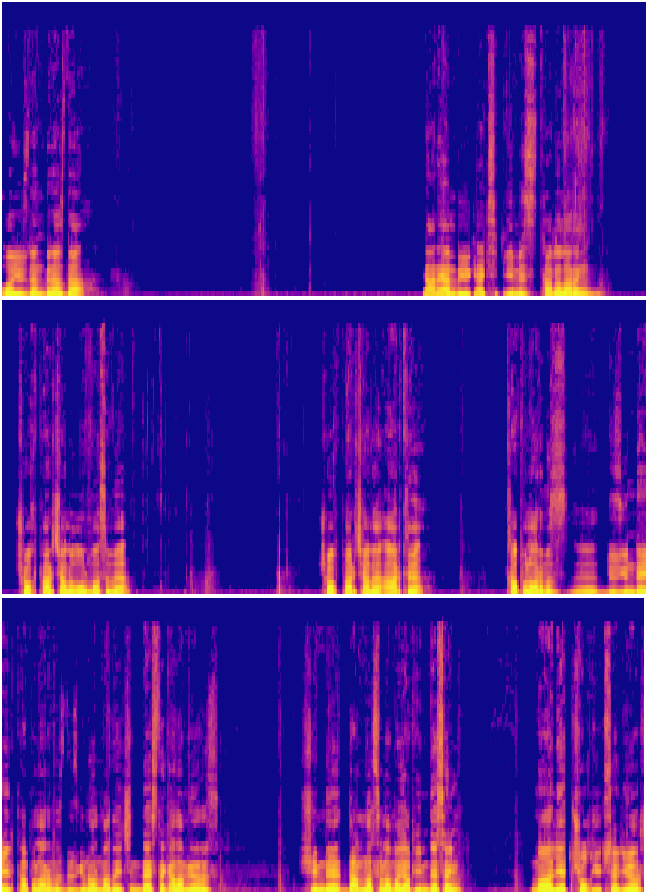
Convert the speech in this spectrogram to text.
o yüzden biraz da Yani en büyük eksikliğimiz tarlaların çok parçalı olması ve çok parçalı artı tapularımız e, düzgün değil. Tapularımız düzgün olmadığı için destek alamıyoruz. Şimdi damla sulama yapayım desen maliyet çok yükseliyor.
